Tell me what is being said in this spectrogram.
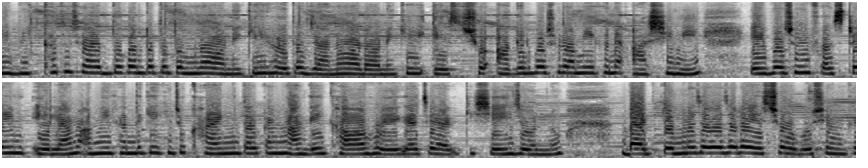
এই বিখ্যাত চায়ের দোকানটা তো তোমরা অনেকেই হয়তো জানো আর অনেকেই এসছো। আগের বছর আমি এখানে আসিনি। এই বছরই ফার্স্ট টাইম এলাম। আমি এখান থেকে কিছু খাইনি তার কারণ আগেই খাওয়া হয়ে গেছে আর কি সেই জন্য। বাট তোমরা যারা যারা এসছো অবশ্যই আমাকে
